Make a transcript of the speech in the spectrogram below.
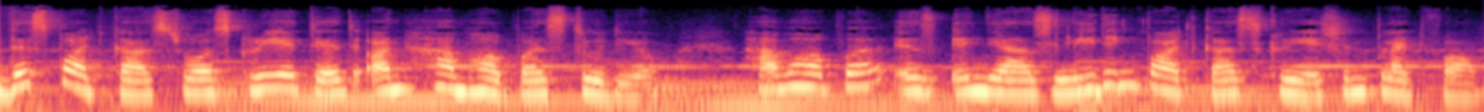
This podcast was created on Hubhopper Studio. Hubhopper is India's leading podcast creation platform.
